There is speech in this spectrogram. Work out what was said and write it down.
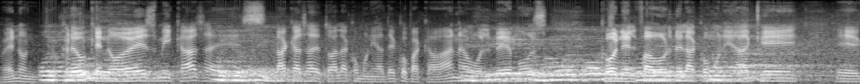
Bueno, yo creo que no es mi casa, es la casa de toda la comunidad de Copacabana. Volvemos con el favor de la comunidad que eh,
